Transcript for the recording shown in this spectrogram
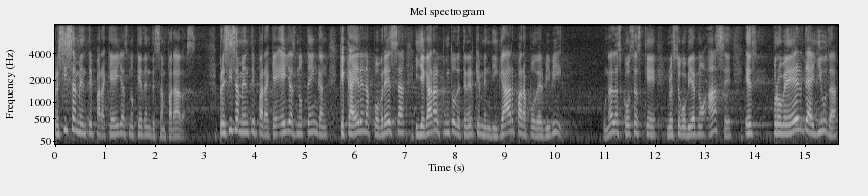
precisamente para que ellas no queden desamparadas, precisamente para que ellas no tengan que caer en la pobreza y llegar al punto de tener que mendigar para poder vivir. Una de las cosas que nuestro gobierno hace es proveer de ayuda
